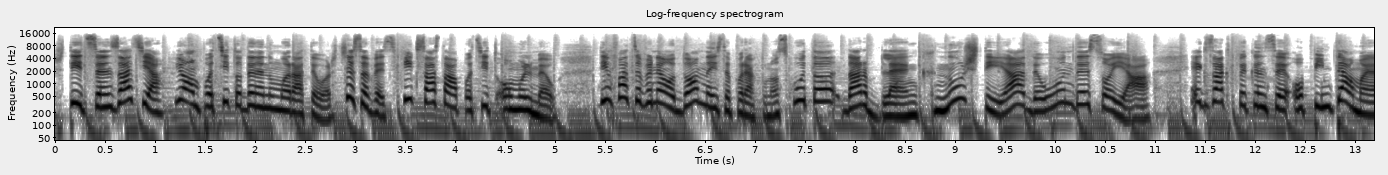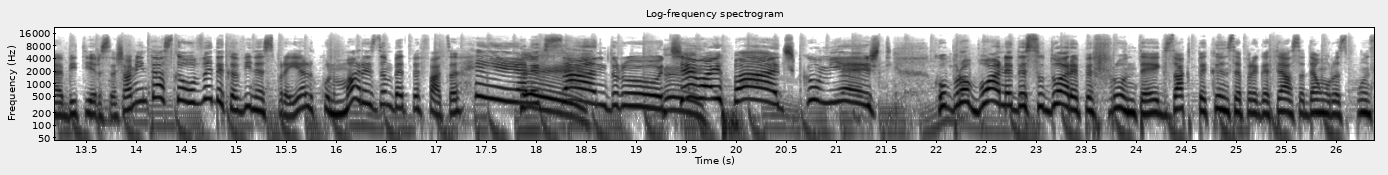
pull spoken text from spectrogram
Știți senzația? Eu am pățit-o de nenumărate ori. Ce să vezi, fix asta a pățit omul meu. Din față venea o doamnă, îi se părea cunoscută, dar blank, nu știa de unde să o ia. Exact pe când se o pintea mai abitir să-și amintească, o vede că vine spre el cu un mare zâmbet pe față. Hei, Hei! Alexandru, ce Hei! mai faci? Cum ești? Cu broboane de sudoare pe frunte, exact pe când se pregătea să dea un răspuns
